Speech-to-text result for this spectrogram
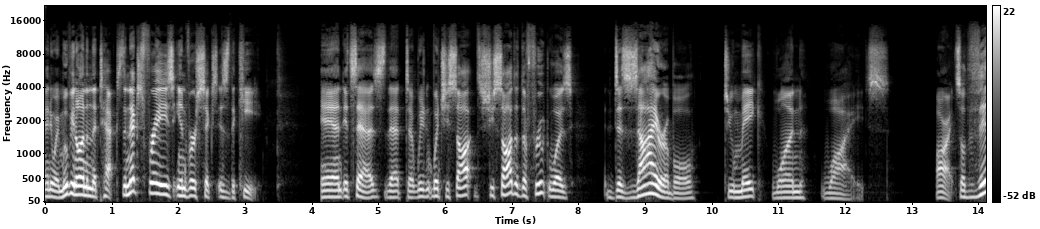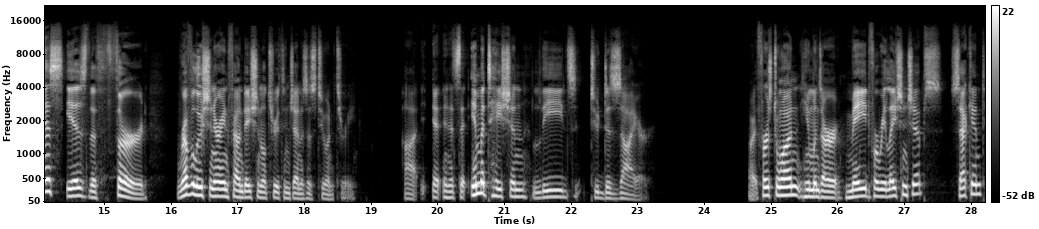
Anyway, moving on in the text. The next phrase in verse 6 is the key. And it says that uh, when she saw, she saw that the fruit was desirable to make one wise. All right, so this is the third revolutionary and foundational truth in Genesis 2 and 3. Uh, and it's that imitation leads to desire. All right, first one humans are made for relationships. Second,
